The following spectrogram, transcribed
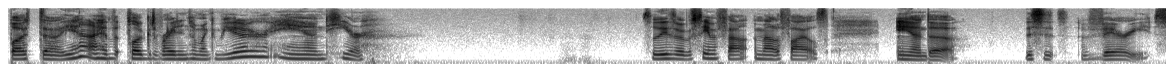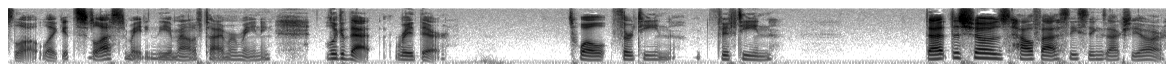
But uh, yeah, I have it plugged right into my computer and here. So these are the same amount of files, and uh, this is very slow. Like it's still estimating the amount of time remaining. Look at that right there. 12, 13, 15. That just shows how fast these things actually are.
